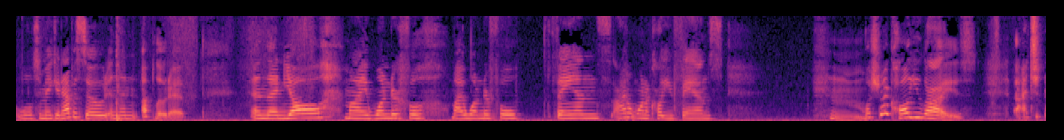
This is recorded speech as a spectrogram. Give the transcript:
well, to make an episode and then upload it. And then y'all, my wonderful, my wonderful fans. I don't want to call you fans. Hmm, what should I call you guys? I, just,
